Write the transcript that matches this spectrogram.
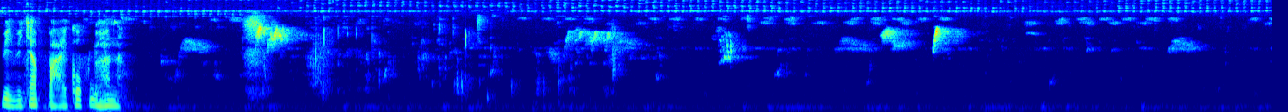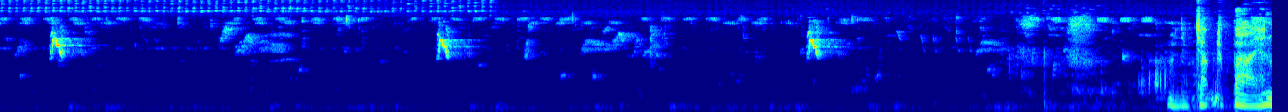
บินไปจับปลายกกอยู่ฮะนะ มันยังจับอยู่ป่าฮัน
